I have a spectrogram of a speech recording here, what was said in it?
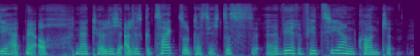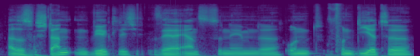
die hat mir auch natürlich alles gezeigt, so dass ich das verifizieren konnte. Also es standen wirklich sehr ernstzunehmende und fundierte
